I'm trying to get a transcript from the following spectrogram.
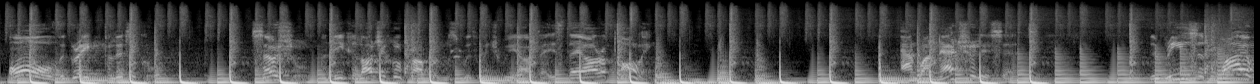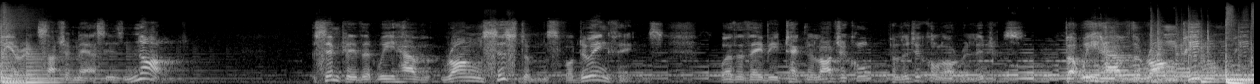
all the great political, social and ecological problems with which we are faced, they are appalling. And one naturally says, the reason why we are in such a mess is not simply that we have wrong systems for doing things, whether they be technological, political, or religious, but we have the wrong people.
